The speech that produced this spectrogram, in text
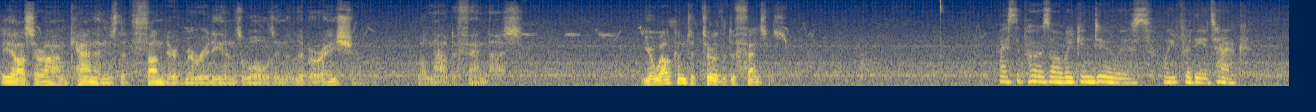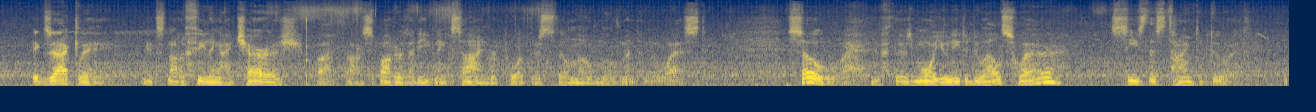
The Oseram cannons that thundered Meridian's walls in the Liberation will now defend us. You're welcome to tour the defenses. I suppose all we can do is wait for the attack. Exactly. It's not a feeling I cherish, but our spotters at Evening Sign report there's still no movement in the west. So, if there's more you need to do elsewhere, seize this time to do it.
